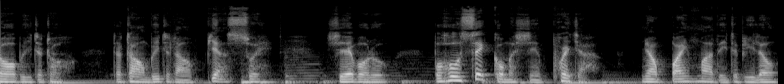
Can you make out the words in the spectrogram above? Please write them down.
တော်ပြီးတတော်တထောင်ပြီးတထောင်ပြန့်ဆွဲရဲဘော်တို့ဗဟိုစစ်ကော်မရှင်ဖွဲ့ကြမြောက်ပိုင်းမှတည်တပြီလုံး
